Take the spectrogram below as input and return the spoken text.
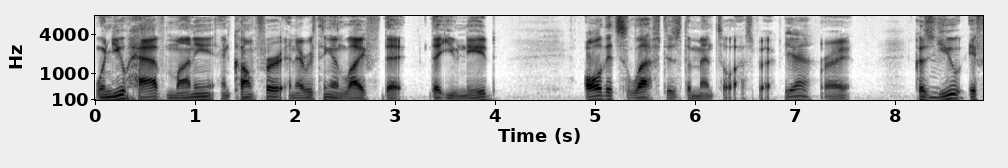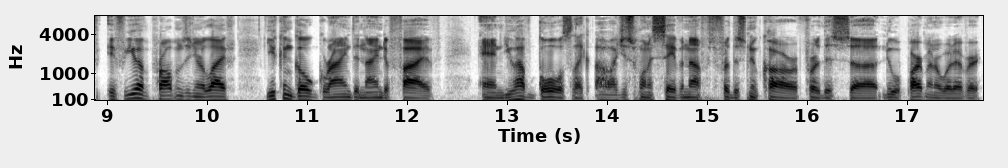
when you have money and comfort and everything in life that that you need, all that's left is the mental aspect, Yeah. right? Because mm-hmm. you, if if you have problems in your life, you can go grind a nine to five, and you have goals like, oh, I just want to save enough for this new car or for this uh, new apartment or whatever.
